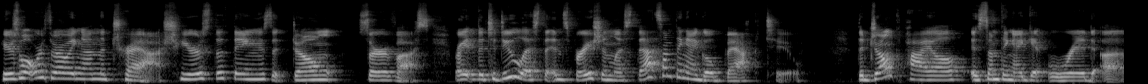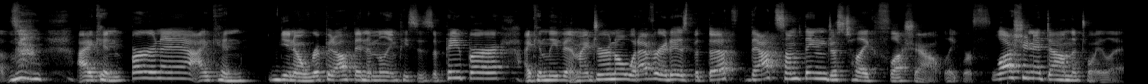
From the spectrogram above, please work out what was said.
Here's what we're throwing on the trash. Here's the things that don't serve us, right? The to do list, the inspiration list, that's something I go back to. The junk pile is something I get rid of. I can burn it, I can, you know, rip it up in a million pieces of paper, I can leave it in my journal, whatever it is, but that's that's something just to like flush out. Like we're flushing it down the toilet.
